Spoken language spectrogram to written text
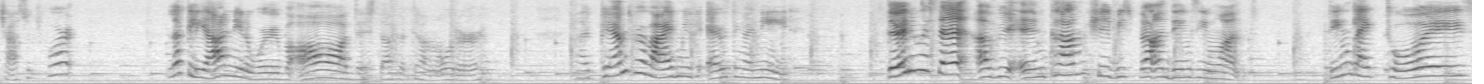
child support. Luckily, I don't need to worry about all this stuff until I'm older. My parents provide me with everything I need. 30% of your income should be spent on things you want. Things like toys,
